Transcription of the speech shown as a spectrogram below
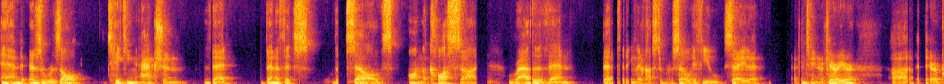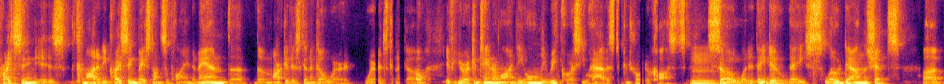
And as a result, taking action that benefits themselves on the cost side rather than benefiting their customers. So if you say that a container carrier, uh, that their pricing is commodity pricing based on supply and demand, the, the market is going to go where where it's going to go. If you're a container line, the only recourse you have is to control your costs. Mm. So, what did they do? They slowed down the ships. Uh,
